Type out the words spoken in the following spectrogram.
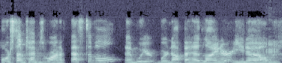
or sometimes we're on a festival and we're we're not the headliner you know Mhm.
